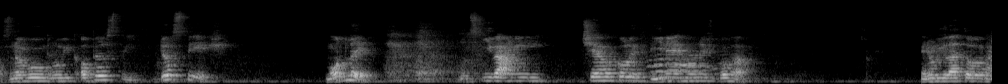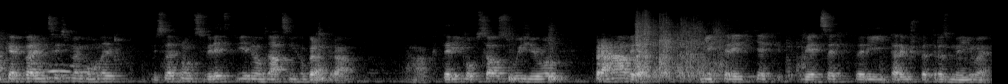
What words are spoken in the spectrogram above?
A znovu mluví k opilství. Dost již. Modly. Uctívání čehokoliv jiného než Boha. Minulý leto na kemperenci jsme mohli vyslechnout svědectví jednoho vzácného bratra, který popsal svůj život právě v některých těch věcech, které tady už Petr zmiňuje.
